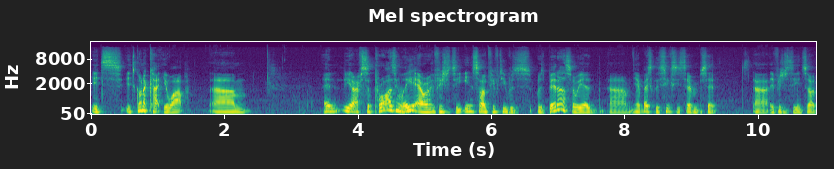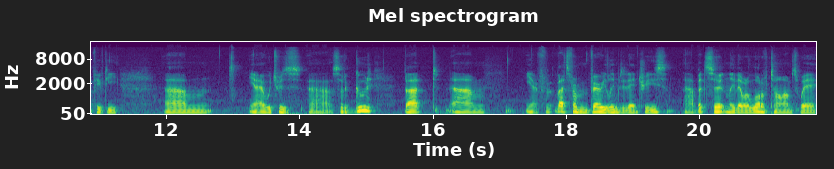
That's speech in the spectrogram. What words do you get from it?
it's it's going to cut you up. Um, and you know, surprisingly, our efficiency inside 50 was was better. So we had um, yeah, basically 67% uh, efficiency inside 50, um, you know, which was uh, sort of good, but um, you know, that's from very limited entries. Uh, but certainly, there were a lot of times where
